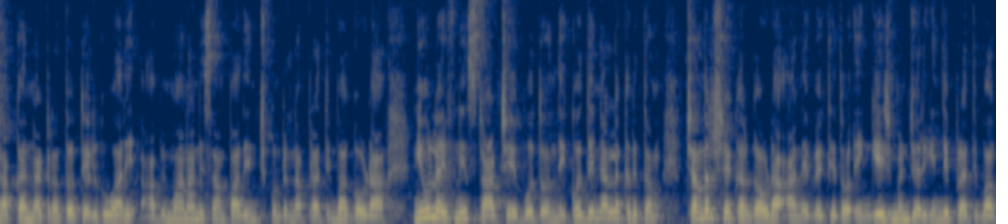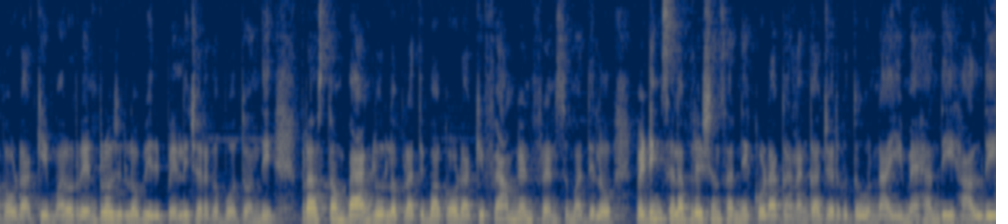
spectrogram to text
చక్కని నటనతో తెలుగువారి అభిమానాన్ని సంపాదించుకుంటున్న ప్రతిభా గౌడ న్యూ లైఫ్ని స్టార్ట్ చేయబోతోంది. కొద్ది నెలల క్రితం చంద్రశేఖర్ గౌడ అనే వ్యక్తితో ఎంగేజ్మెంట్ జరిగింది ప్రతిభా గౌడకి. మరో రెండు రోజుల్లో వీరి పెళ్ళి జరగబోతోంది. ప్రస్తుతం బెంగళూరులో ప్రతిభా గౌడకి ఫ్యామిలీ అండ్ ఫ్రెండ్స్ మధ్యలో వెడ్డింగ్ సెలబ్రేషన్స్ అన్నీ కూడా ఘనంగా జరుగుతూ ఉన్నాయి. మెహందీ హల్దీ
